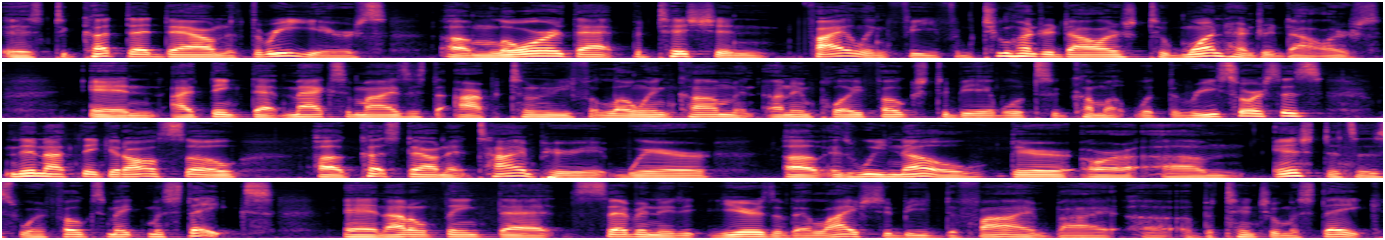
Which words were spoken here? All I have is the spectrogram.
is to cut that down to three years, um, lower that petition filing fee from $200 to $100. And I think that maximizes the opportunity for low income and unemployed folks to be able to come up with the resources. And then I think it also uh, cuts down that time period where uh, as we know, there are um, instances where folks make mistakes. And I don't think that 70 years of their life should be defined by a, a potential mistake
